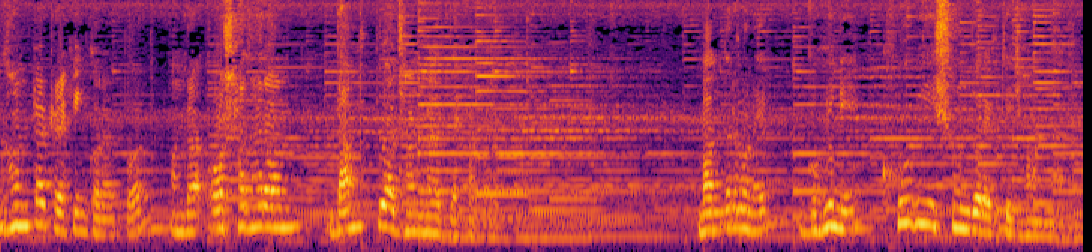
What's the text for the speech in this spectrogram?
ঘণ্টা ট্রেকিং করার পর আমরা অসাধারণ দামতুয়া ঝর্ণার দেখা পাই। বান্দরবনের গহিনী খুবই সুন্দর একটি ঝর্ণা।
